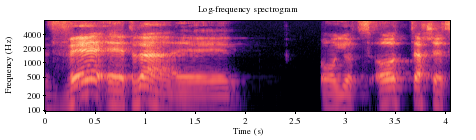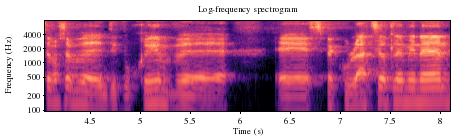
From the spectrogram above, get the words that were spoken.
ואתה יודע, אה, או יוצאות, יוצאים עכשיו אה, דיווחים וספקולציות למיניהן,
